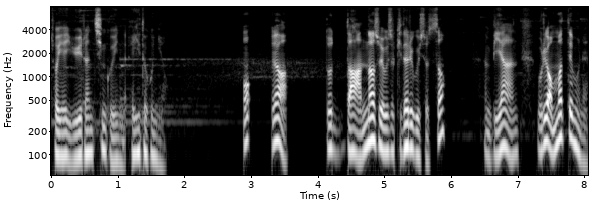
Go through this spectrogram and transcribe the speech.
저희의 유일한 친구인 A더군요. 어? 야, 너 나 안 나와서 여기서 기다리고 있었어? 미안, 우리 엄마 때문에.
